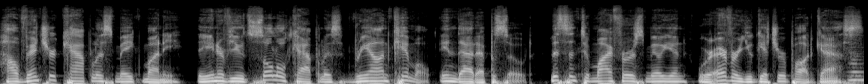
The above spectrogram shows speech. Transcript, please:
how venture capitalists make money. They interviewed solo capitalist Brianne Kimmel in that episode. Listen to My First Million wherever you get your podcasts.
